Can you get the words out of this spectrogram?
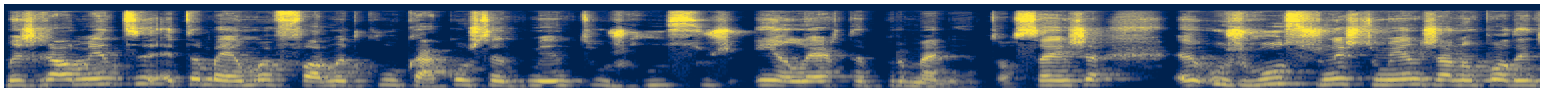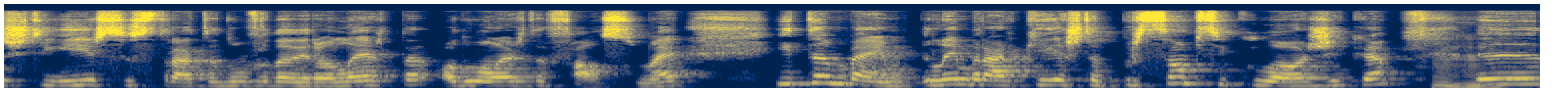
mas realmente também é uma forma de colocar constantemente constantemente os russos em alerta permanente. Ou seja, eh, os russos neste momento já não podem distinguir se se trata de um verdadeiro alerta ou de um alerta falso, não é? E também lembrar que esta pressão psicológica uhum. eh,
